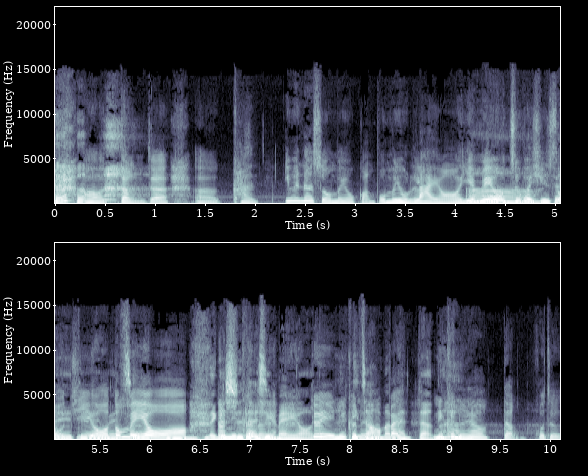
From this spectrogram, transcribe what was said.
哦，等着呃看，因为那时候没有广播，没有赖哦，也没有智慧型手机哦，都没有哦。那个时代是没有，对你可能要拜等，你可能要 等，或者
